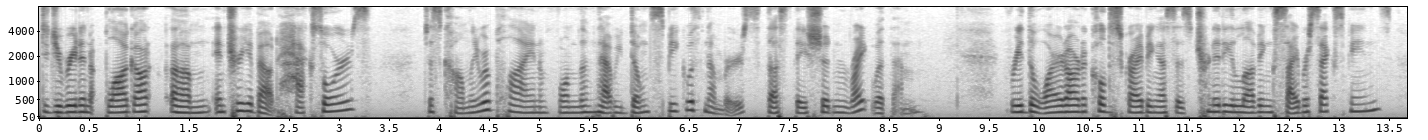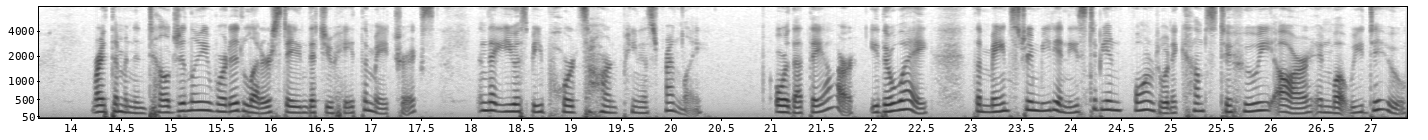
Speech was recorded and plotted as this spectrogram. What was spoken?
Did you read a blog on, um, entry about hacksaws? Just calmly reply and inform them that we don't speak with numbers, thus they shouldn't write with them. Read the Wired article describing us as Trinity loving cybersex fiends. Write them an intelligently worded letter stating that you hate the Matrix and that USB ports aren't penis friendly or that they are. Either way, the mainstream media needs to be informed when it comes to who we are and what we do.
